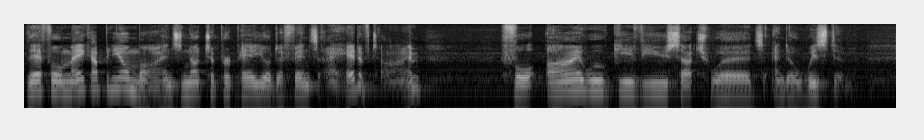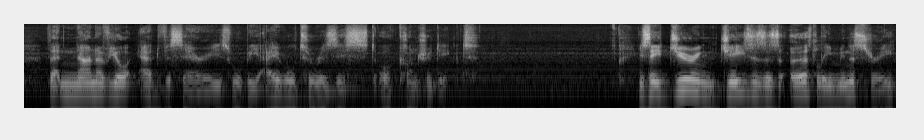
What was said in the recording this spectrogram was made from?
Therefore, make up in your minds not to prepare your defense ahead of time, for I will give you such words and a wisdom that none of your adversaries will be able to resist or contradict. You see, during Jesus' earthly ministry,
